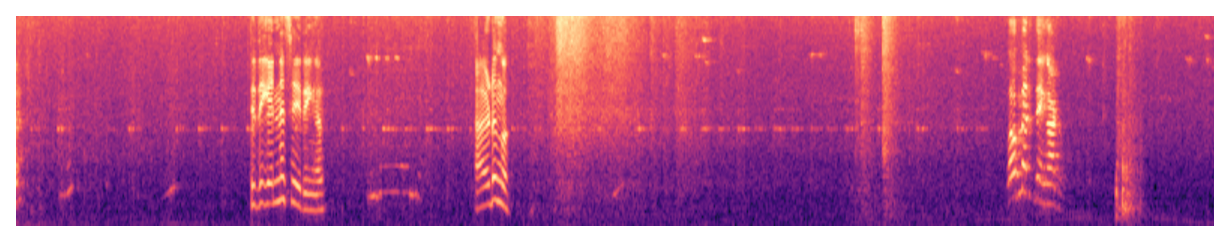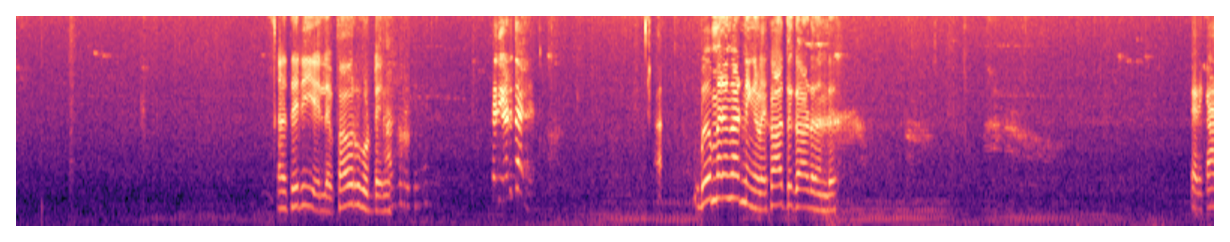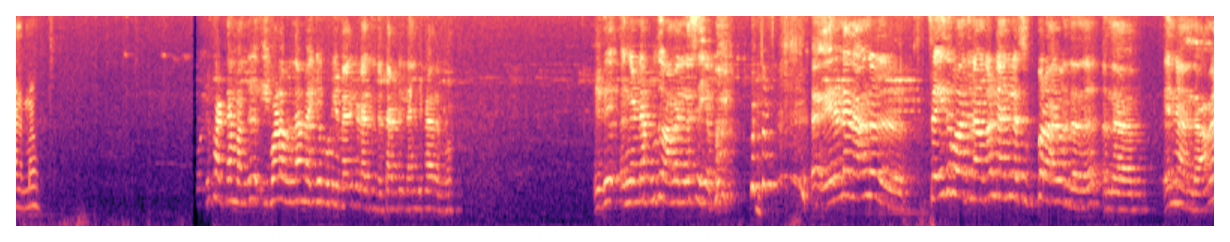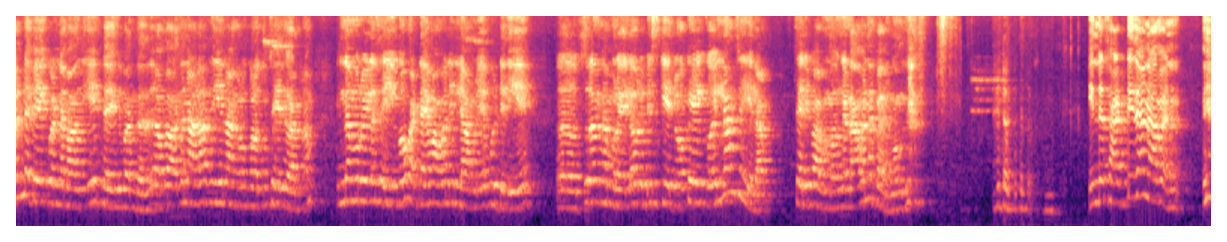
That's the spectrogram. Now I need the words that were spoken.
சித்திக்கு என்ன செய்றீங்க? அடுங்க காட்டும் அது தெரியல பவர் எடுத்தாரு. பூமரம் காட்டுனீங்களே காத்து காடுதுண்டு சரி காணுமா ஒரு பட்டம் வந்து இவ்வளவு தான் வைக்கக்கூடிய மாதிரி கிடக்கு இந்த தட்டில் அஞ்சு பாருங்க இது எங்கன்னா புது அமல்ல செய்யப்போம் என்னன்னா நாங்கள் செய்து பார்த்து நாங்கள் நல்ல சூப்பராக வந்தது. அந்த என்ன அந்த அவல்ல பேக் பண்ண மாதிரியே இந்த இது வந்தது. அப்போ அதனால அதையே நாங்கள் உங்களுக்கும் செய்து காட்டணும் இந்த முறையில் செய்யுங்கோ கட்டாயம் அவன் இல்லாமலே வீட்டிலேயே சிறந்த முறையில் ஒரு பிஸ்கெட்டோ கேக்கோ எல்லாம் செய்யலாம். சரி பாப்போம் எங்கள் அவனை பாருங்க இந்த சட்டி தான் அவன்.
